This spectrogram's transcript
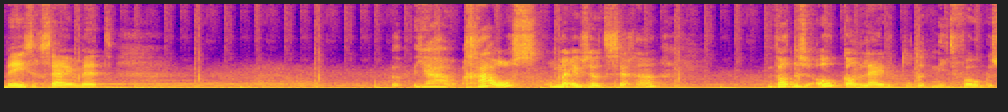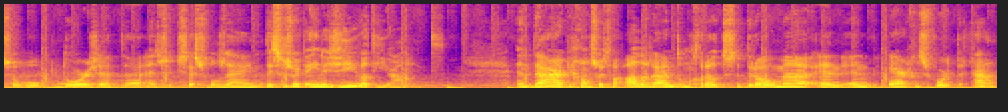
bezig zijn met eh, ja, chaos, om maar even zo te zeggen. Wat dus ook kan leiden tot het niet focussen op doorzetten en succesvol zijn. Het is een soort energie wat hier hangt. En daar heb je gewoon een soort van alle ruimte om grootste dromen en, en ergens voor te gaan.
